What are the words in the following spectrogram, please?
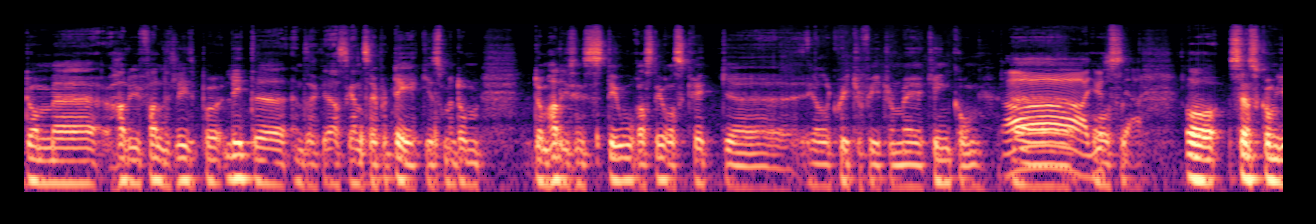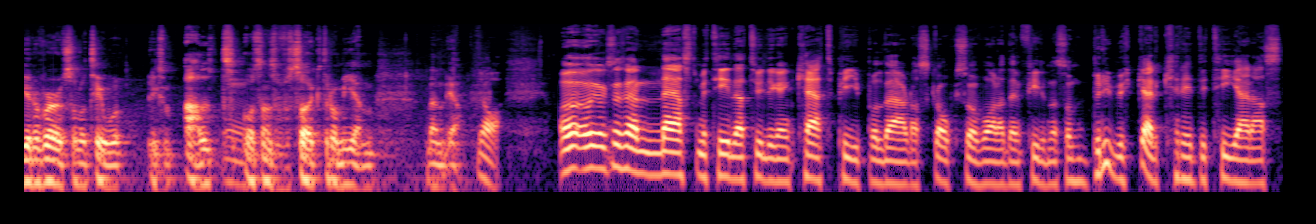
de eh, hade ju fallit lite på, lite, jag ska inte säga på dekis, men de, de hade ju sin stora, stora skräck, eh, eller creature feature med King Kong. Ah, just och, så, och sen så kom Universal och tog liksom allt mm. och sen så försökte de igen. Men ja. Ja. Och jag ska säga läst mig till att tydligen Cat People där då ska också vara den filmen som brukar krediteras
